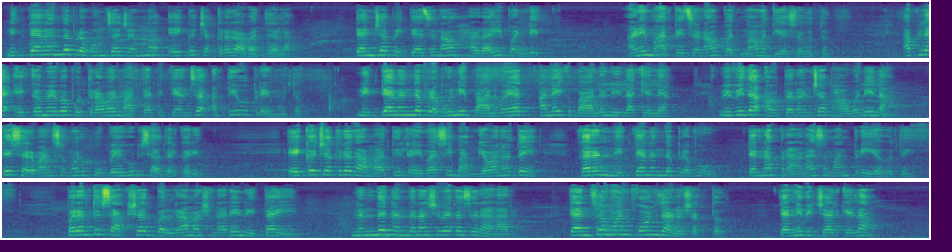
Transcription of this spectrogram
नित्यानंद प्रभूंचा जन्म एक चक्र गावात झाला. त्यांच्या पित्याचं नाव हाडाई पंडित आणि मातेचं नाव पद्मावती असं होतं. आपल्या एकमेव पुत्रावर मातापित्यांचं अतीव प्रेम होतं. नित्यानंद प्रभूंनी बालवयात अनेक बाललीला केल्या. विविध अवतारांच्या भावलीला ते सर्वांसमोर हुबेहूब सादर करीत. एकचक्र गावातील रहिवासी भाग्यवान होते कारण नित्यानंद प्रभू त्यांना प्राणासमान प्रिय होते. परंतु साक्षात बलराम असणारे नेताई नंदनंदनाशिवाय कसं राहणार? त्यांचं मन कोण जाणू शकतं? त्यांनी विचार केला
